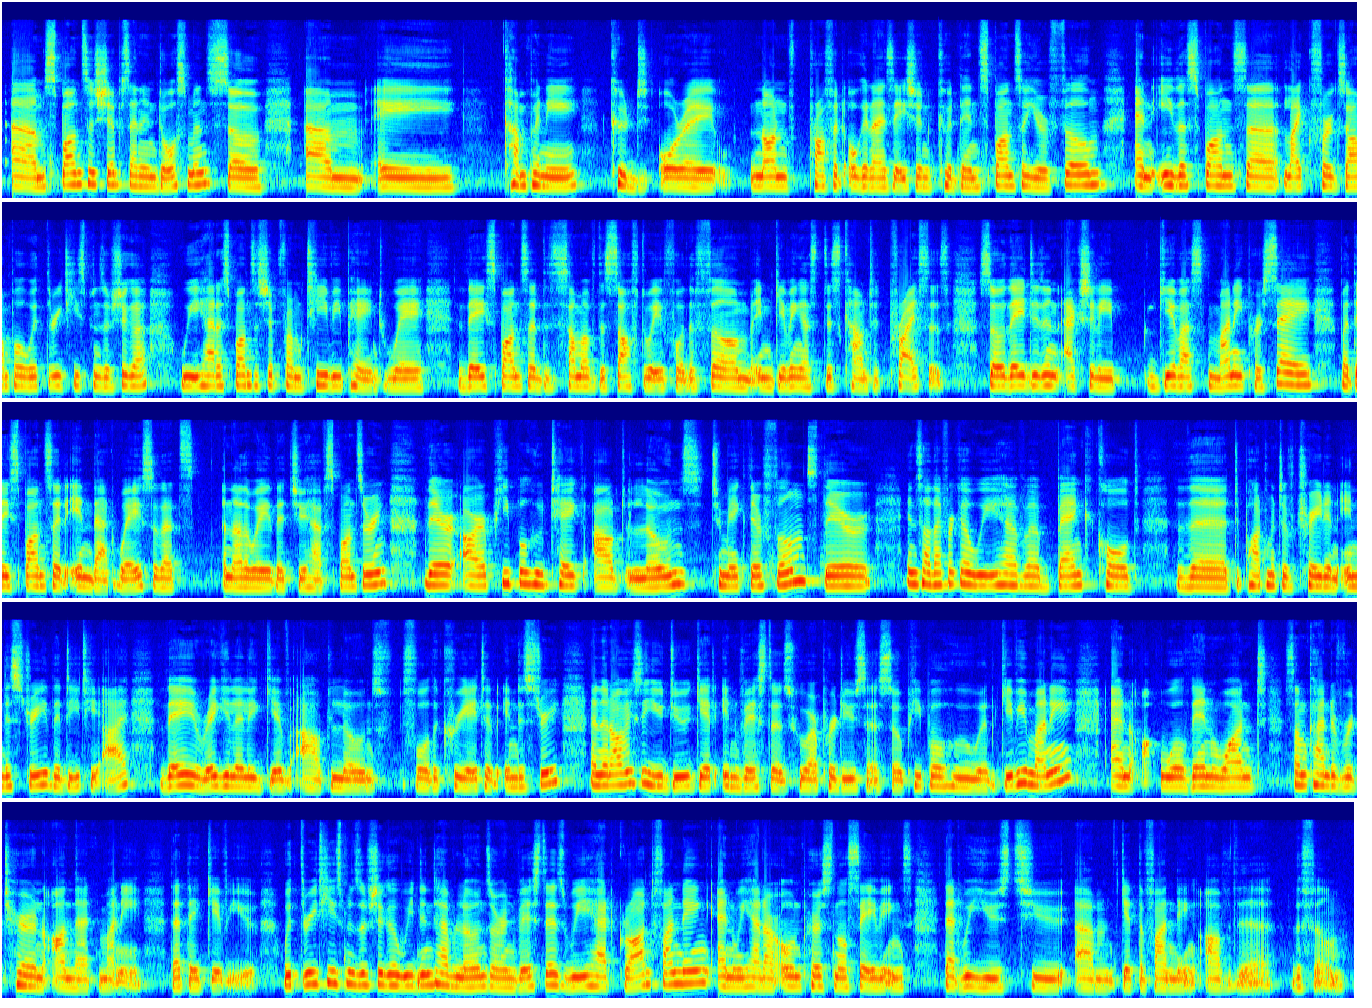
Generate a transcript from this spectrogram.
Um, sponsorships and endorsements. So um, a company could or a non-profit organization could then sponsor your film and either sponsor like for example with 3 teaspoons of sugar we had a sponsorship from TV Paint where they sponsored some of the software for the film in giving us discounted prices. So they didn't actually give us money per se but they sponsored in that way. So that's another way that you have sponsoring. There are people who take out loans to make their films. There in South Africa, we have a bank called the Department of Trade and Industry, the DTI, they regularly give out loans for the creative industry. And then obviously you do get investors who are producers, so people who would give you money and will then want some kind of return on that money that they give you. With 3 teaspoons of sugar, we didn't have loans or investors. We had grant funding and we had our own personal savings that we used to um, get the funding of the the film.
